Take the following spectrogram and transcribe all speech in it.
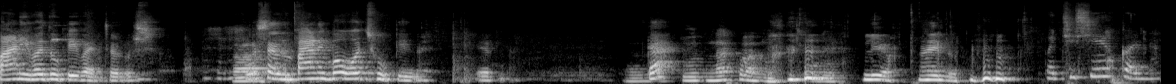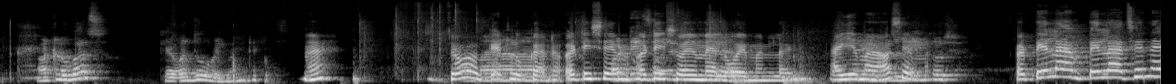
પાણી વધુ પીવાની જરૂર છે. કુશલ પાણી બહુ ઓછું પીવે. એટલે. કા? દૂધ નાખવાનું. લ્યો હાલો પછી સેવ કરી આટલું બસ? કે વધુ હોય હે? જો કેટલું કાઢો. અઢીસો એમ અઢીસો એમ એમએલ હોય મને લાગે. આ એમાં હશે? પણ પેલા પેલા છે ને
